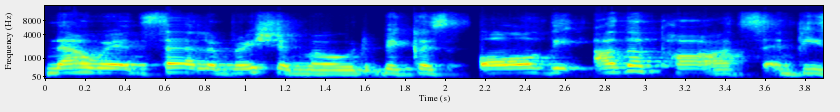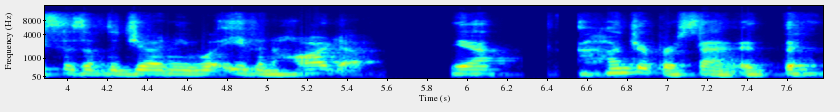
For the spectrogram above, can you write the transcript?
now we're in celebration mode because all the other parts and pieces of the journey were even harder. Yeah, 100%. It, the,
